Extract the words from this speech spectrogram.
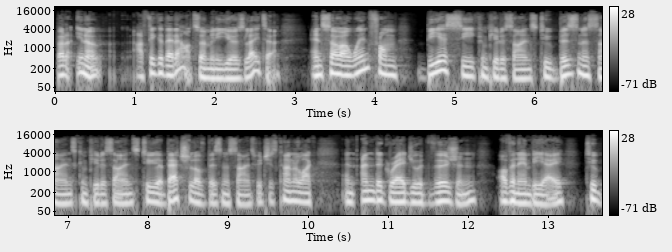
But, you know, I figured that out so many years later. And so I went from BSc computer science to business science computer science to a bachelor of business science, which is kind of like an undergraduate version of an MBA to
